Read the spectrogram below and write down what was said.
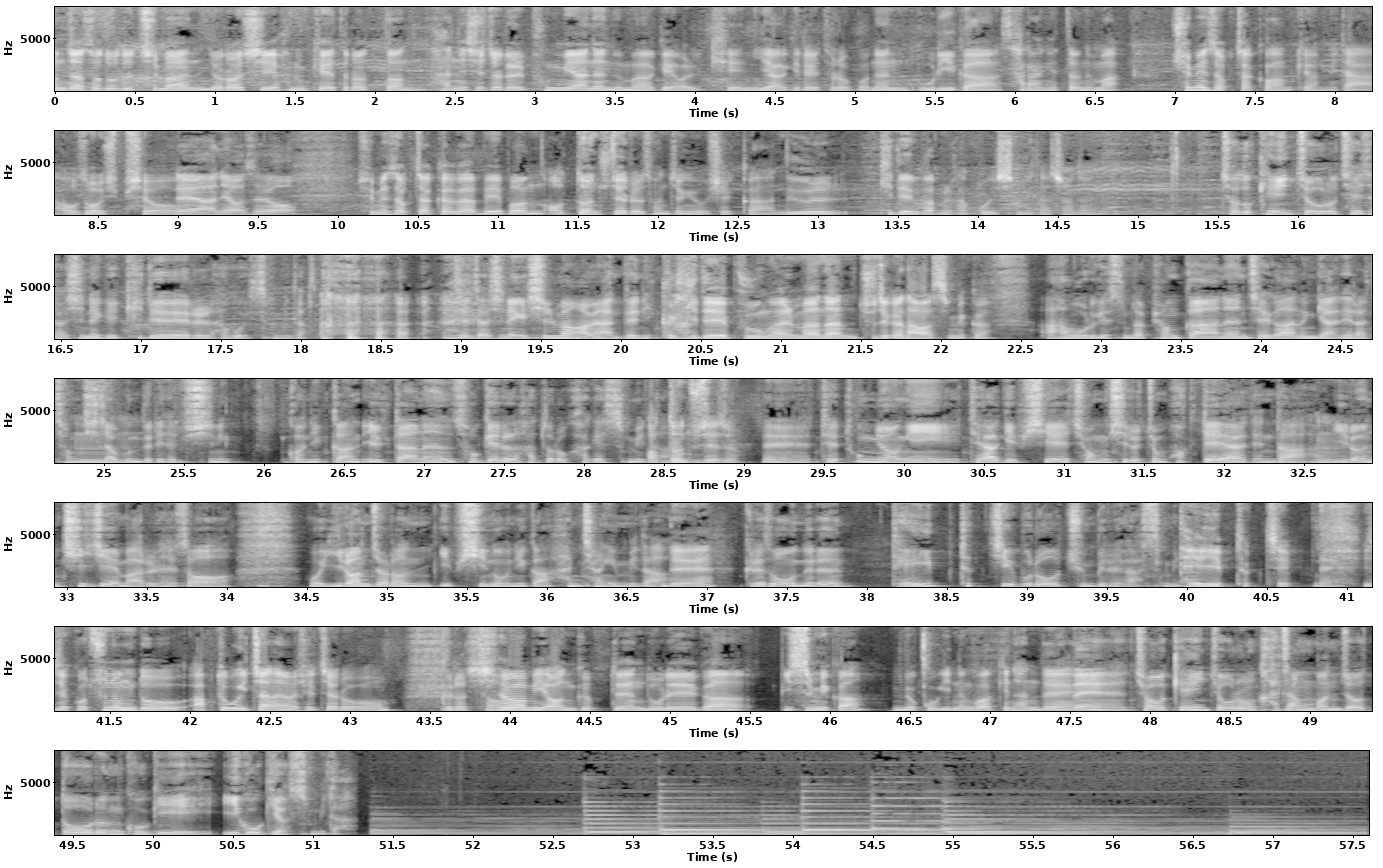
혼자서도 듣지만 여럿이 함께 들었던 한 시절을 풍미하는 음악에 얽힌 이야기를 들어보는 우리가 사랑했던 음악 최민석 작가와 함께합니다. 어서 오십시오. 네, 안녕하세요. 최민석 작가가 매번 어떤 주제를 선정해 오실까 늘 기대감을 갖고 있습니다. 저는 저도 개인적으로 제 자신에게 기대를 하고 있습니다. 제 자신에게 실망하면 안 되니까. 그 기대에 부응할 만한 주제가 나왔습니까? 아, 모르겠습니다. 평가는 제가 하는 게 아니라 청취자분들이 해주시는 거니까 일단은 소개를 하도록 하겠습니다. 어떤 주제죠? 네, 대통령이 대학 입시의 정시를 좀 확대해야 된다. 음. 이런 취지의 말을 해서 뭐 이런저런 입시 논의가 한창입니다. 네. 그래서 오늘은 대입 특집으로 준비를 해왔습니다. 대입 특집. 네. 이제 곧 수능도 앞두고 있잖아요, 실제로. 그렇죠. 시험이 언급된 노래가 있습니까? 몇 곡 있는 것 같긴 한데. 네, 저 개인적으로는 가장 먼저 떠오른 곡이 이 곡이었습니다.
